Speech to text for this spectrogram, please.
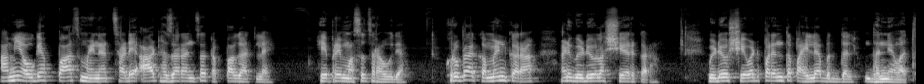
आम्ही अवघ्या पाच महिन्यात साडेआठ हजारांचा टप्पा घातला आहे हे प्रेम असंच राहू द्या. कृपया कमेंट करा आणि व्हिडिओला शेअर करा. व्हिडिओ शेवटपर्यंत पाहिल्याबद्दल धन्यवाद.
